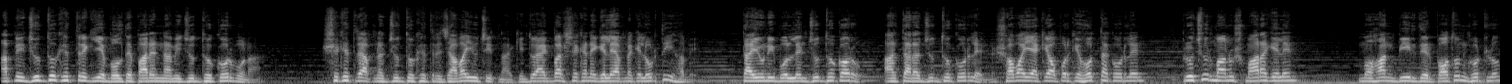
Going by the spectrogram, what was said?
আপনি যুদ্ধক্ষেত্রে গিয়ে বলতে পারেন না, আমি যুদ্ধ করব না। সেক্ষেত্রে আপনার যুদ্ধক্ষেত্রে যাওয়াই উচিত নয়, কিন্তু একবার সেখানে গেলে আপনাকে লড়তেই হবে। তাই উনি বললেন, যুদ্ধ করো। আর তারা যুদ্ধ করলেন। সবাই একে অপরকে হত্যা করলেন। প্রচুর মানুষ মারা গেলেন। মহান বীরদের পতন ঘটল।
